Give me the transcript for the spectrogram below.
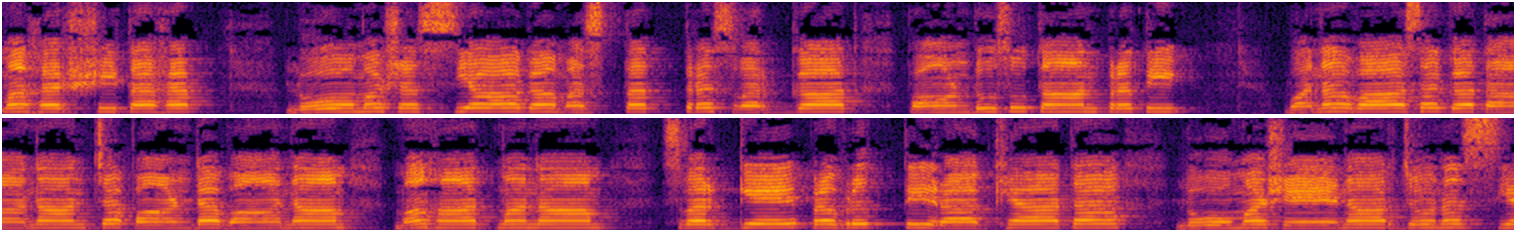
महर्षितः लोमशस्यागमस्तत्र स्वर्गात् पाण्डुसुतान् प्रति वनवासगतानाम् च पाण्डवानाम् महात्मनाम् स्वर्गे प्रवृत्तिराख्याता लोमशेनार्जुनस्य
